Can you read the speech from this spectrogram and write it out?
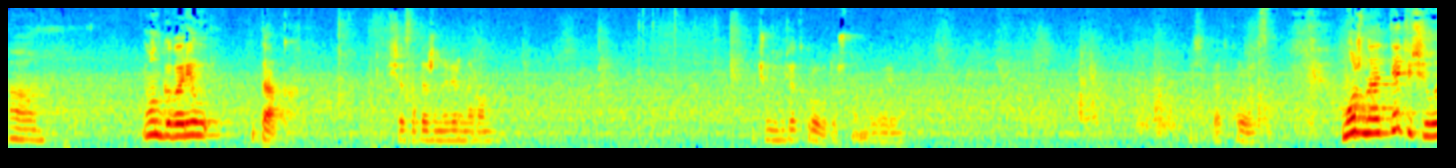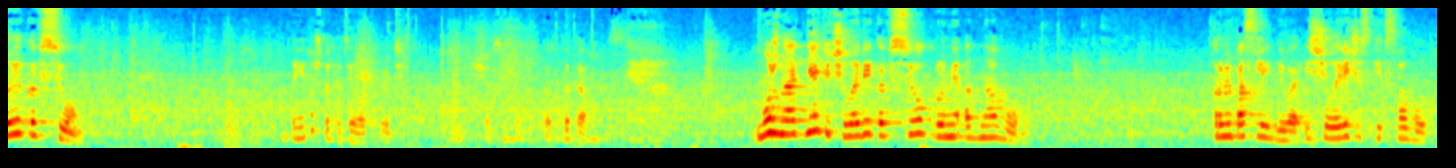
Он говорил так. Сейчас я даже, наверное, вам что-нибудь открою, то, что он говорил. Если это откроется. Можно отнять у человека все. Это не то, что я хотела открыть. Сейчас как-то так. Можно отнять у человека все, кроме одного. Кроме последнего, из человеческих свобод –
